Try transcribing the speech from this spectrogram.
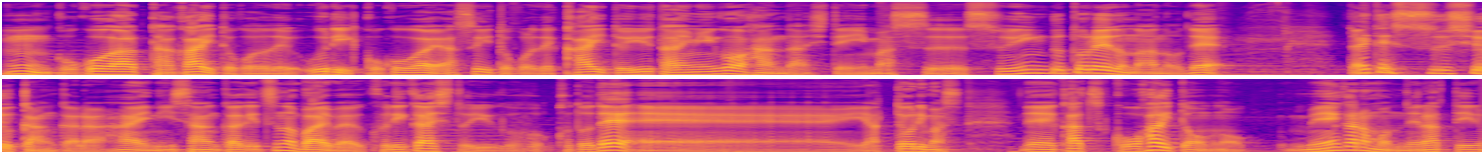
うん、ここが高いところで売り、ここが安いところで買いというタイミングを判断しています。スイングトレードなので、大体数週間から、はい、2、3ヶ月の売買を繰り返すということで、えー、やっております。で、かつ高配当の銘柄も狙って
